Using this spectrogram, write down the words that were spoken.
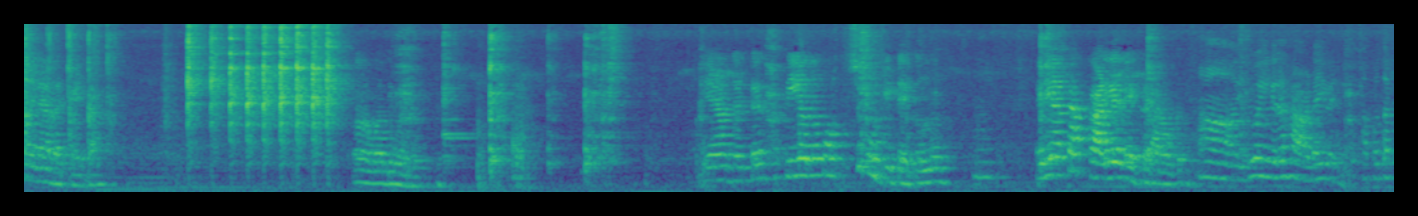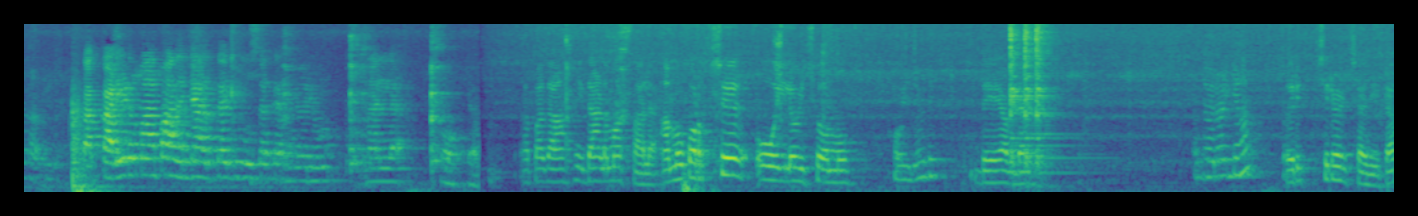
അങ്ങനെ അതൊക്കെ ഇട്ടാ ആ മതി മതി. ഞാൻ അതിട്ട് തീ ഒന്ന് കുറച്ച് കൂട്ടിയിട്ടേക്ക് ഒന്ന്. ഇനി ആ തക്കാളി അല്ലേ ഇടാം നമുക്ക്. തക്കാളി ഇടുമ്പോ അപ്പൊ അതിന്റെ അകത്ത് ജ്യൂസ് ഒക്കെ ഇറങ്ങി വരും നല്ല സോഫ്റ്റ് അപ്പൊ അതാ ഇതാണ് മസാല. അമ്മ കുറച്ച് ഓയിൽ ഒഴിച്ചു അമ്മു? ഓയിലോട് ഇതേ അവിടെ. എന്തോരം ഒഴിക്കണം ഒരു ഇച്ചിരി ഒഴിച്ചാൽ മതി കേട്ടോ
